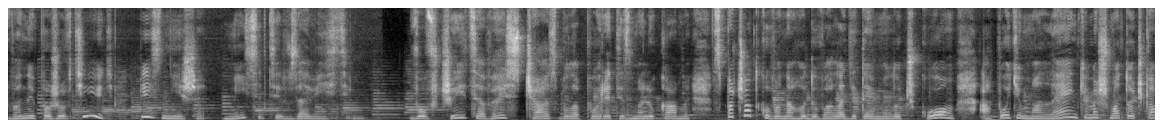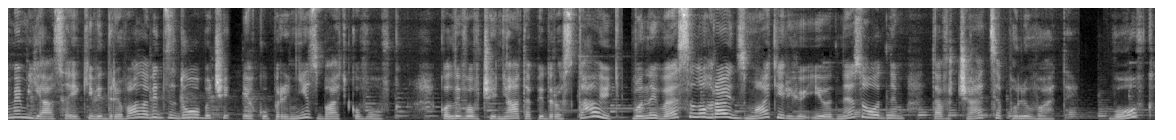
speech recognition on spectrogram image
Вони пожовтіють пізніше, місяців за вісім. Вовчиця весь час була поряд із малюками. Спочатку вона годувала дітей молочком, а потім маленькими шматочками м'яса, які відривала від здобичі, яку приніс батько вовк. Коли вовченята підростають, вони весело грають з матір'ю і одне з одним та вчаться полювати. Вовк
